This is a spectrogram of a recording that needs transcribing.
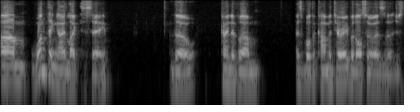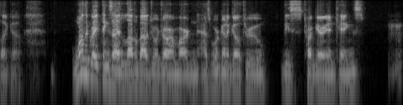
um, one thing I'd like to say, though, kind of um, as both a commentary, but also as a, just like a one of the great things I love about George R. R. Martin, as we're going to go through these Targaryen kings Mhm.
